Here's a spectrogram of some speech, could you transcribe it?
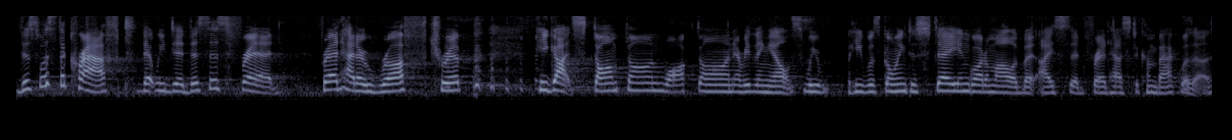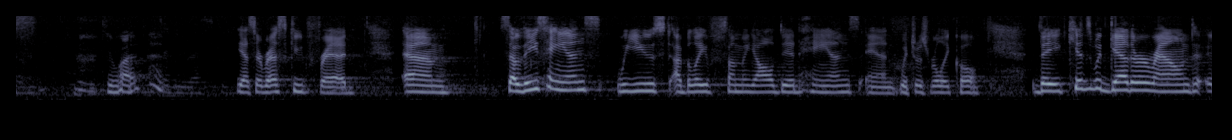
This was the craft that we did. This is Fred. Fred had a rough trip he got stomped on, walked on, everything else. We, he was going to stay in Guatemala, but I said, Fred has to come back with us. Do what? Yes, I rescued Fred. Um, so these hands, we used, I believe some of y'all did hands, and which was really cool. The kids would gather around, uh,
